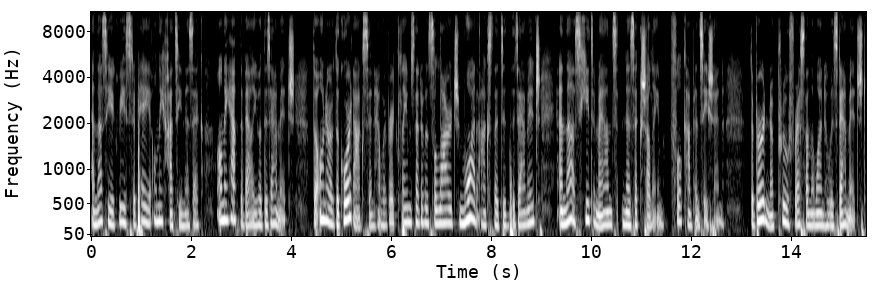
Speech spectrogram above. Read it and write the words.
and thus he agrees to pay only chatzi nezek, only half the value of the damage. The owner of the gored oxen, however, claims that it was the large muad ox that did the damage, and thus he demands nezek shalim, full compensation. The burden of proof rests on the one who was damaged.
